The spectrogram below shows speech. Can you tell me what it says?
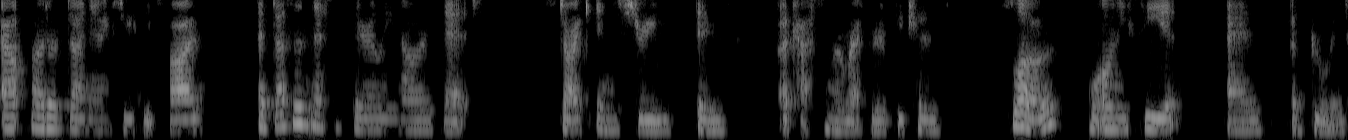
outside of Dynamics 365, it doesn't necessarily know that Stark Industries is a customer record because Flow will only see it as a GUID.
